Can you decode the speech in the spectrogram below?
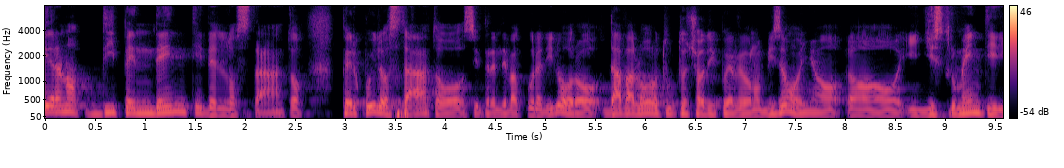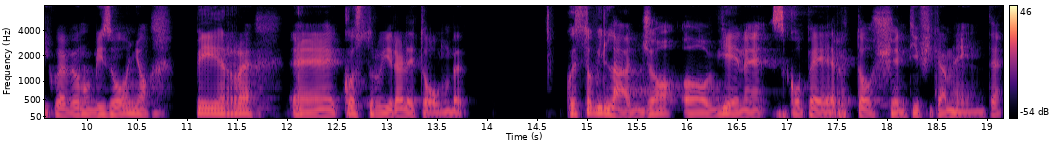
erano dipendenti dello Stato, per cui lo Stato si prendeva cura di loro, dava loro tutto ciò di cui avevano bisogno, oh, gli strumenti di cui avevano bisogno per eh, costruire le tombe. Questo villaggio oh, viene scoperto scientificamente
